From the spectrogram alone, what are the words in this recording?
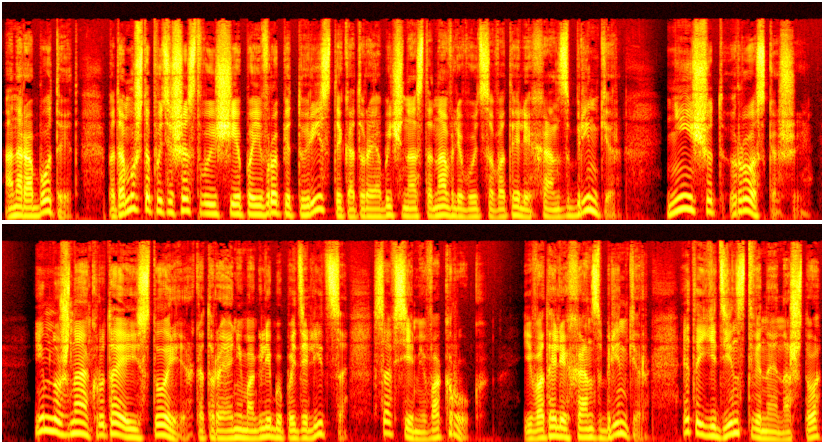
Она работает, потому что путешествующие по Европе туристы, которые обычно останавливаются в отеле «Ханс Бринкер», не ищут роскоши. Им нужна крутая история, которой они могли бы поделиться со всеми вокруг. И в отеле «Ханс Бринкер» это единственное, на что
